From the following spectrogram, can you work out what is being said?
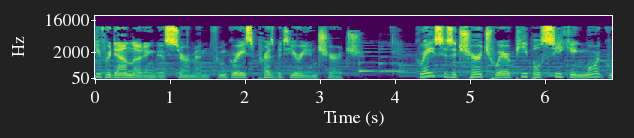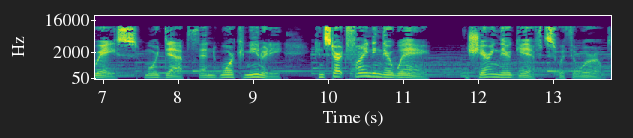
you for downloading this sermon from Grace Presbyterian Church. Grace is a church where people seeking more grace, more depth, and more community can start finding their way and sharing their gifts with the world.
